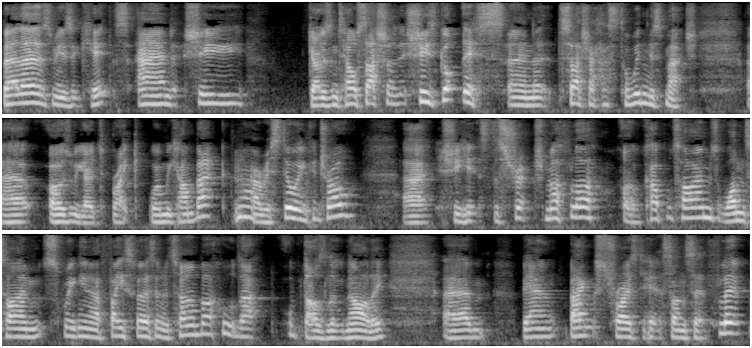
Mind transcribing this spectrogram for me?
Belair's music hits and she goes and tells Sasha that she's got this and Sasha has to win this match uh, as we go to break. When we come back, Nia is still in control. Uh, she hits the stretch muffler a couple times. One time swinging her face first in a turnbuckle. That does look gnarly. Um, Banks tries to hit a sunset flip,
